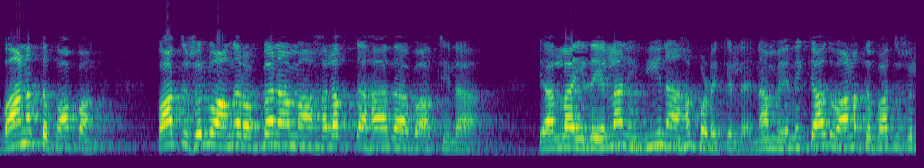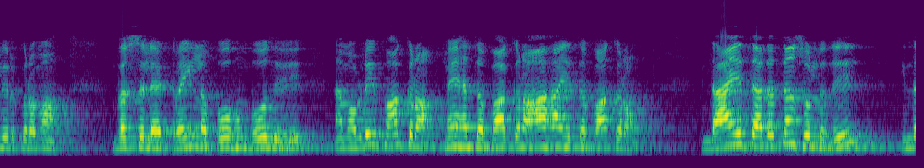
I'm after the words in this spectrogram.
வானத்தை பார்ப்பாங்க. பார்த்து சொல்லுவாங்க ரப்பனாமா ஹலக்த ஹாதா பாத்திலா. யாரெல்லாம் இதையெல்லாம் நீ வீணாக படைக்கல. நாம் என்னைக்காவது வானத்தை பார்த்து சொல்லியிருக்கிறோமா? பஸ்ஸில் ட்ரெயினில் போகும்போது நம்ம அப்படியே பார்க்குறோம். மேகத்தை பார்க்குறோம் ஆகாயத்தை பார்க்குறோம். இந்த ஆயத்தை அதைத்தான் சொல்லுது. இந்த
